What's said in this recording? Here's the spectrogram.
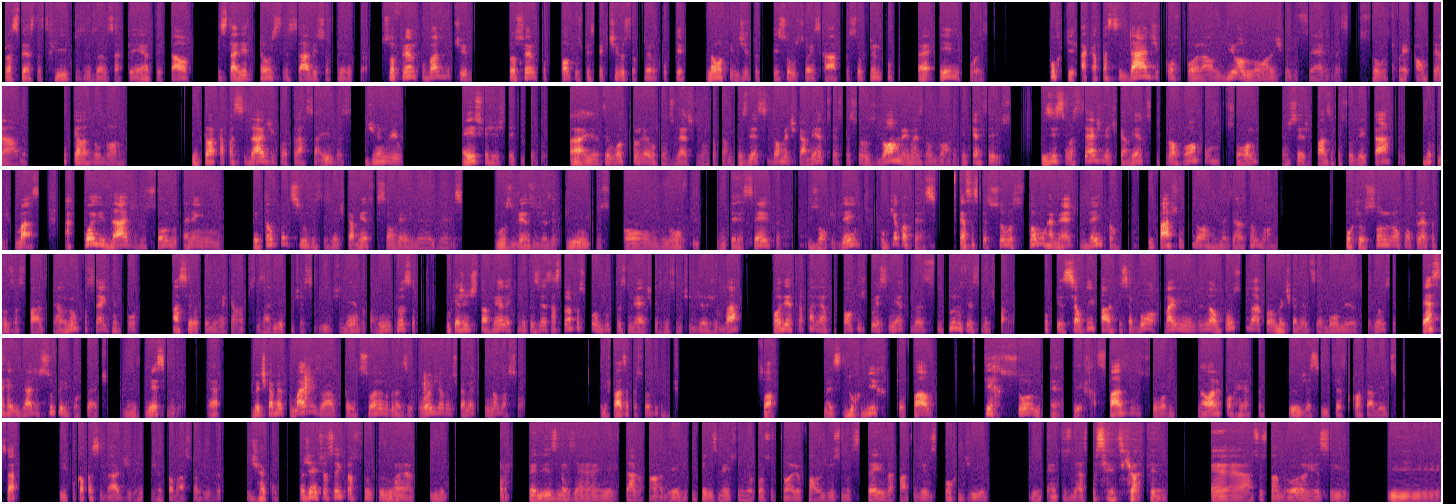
as festas hippies nos anos 70 e tal, estaria tão estressado e sofrendo tanto. Sofrendo por vários motivos. Sofrendo por falta de perspectiva, sofrendo porque não acredito que tem soluções rápidas, sofrendo por é, N coisas. Por quê? A capacidade corporal biológica do cérebro das pessoas foi alterada porque elas não dormem. Então a capacidade de encontrar saídas diminuiu. É isso que a gente tem que entender. Ah, e tem um outro problema quando os médicos vão tratar. Muitas vezes se dão medicamentos que as pessoas dormem, mas não dormem. O que quer dizer isso? Existe uma série de medicamentos que provocam sono, ou seja, fazem a pessoa deitar e dormir. Mas a qualidade do sono é nenhuma. Então, quando se usa esses medicamentos, que são, a deles, os benzodiazepínicos ou um novo que não tem receita, o Zolpidem, o que acontece? Essas pessoas tomam remédio, deitam e acham que dormem, mas elas não dormem porque o sono não completa todas as fases, ela não consegue repor a serotonina que ela precisaria para o dia seguinte, nem a dopamina. Então, assim, o que a gente está vendo é que muitas vezes as próprias condutas médicas, no sentido de ajudar, podem atrapalhar por falta de conhecimento das estruturas desse medicamento. Porque se alguém fala que isso é bom, vai vir, não, vamos estudar qual é o medicamento, se é bom mesmo, entendeu? Assim, essa realidade é super importante nesse momento. Né? O medicamento mais usado para insônia no Brasil hoje é o medicamento que não dá sono. Ele faz a pessoa dormir só. Mas dormir, que eu falo, ter sono é ter as fases do sono na hora correta e no dia seguinte ser acordado bem disposto, certo? E com capacidade de retomar a sua vida e de recompor. Gente, eu sei que o assunto não é muito feliz, mas é inevitável falar dele. Infelizmente, no meu consultório eu falo disso umas três a quatro vezes por dia, entre os dez pacientes que eu atendo. É assustador e assim, e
